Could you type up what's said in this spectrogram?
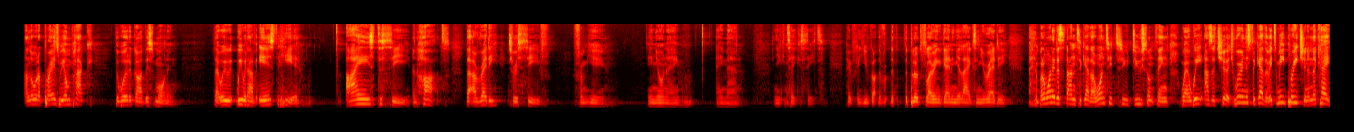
And Lord, I pray as we unpack the word of God this morning that we, we would have ears to hear eyes to see, and hearts that are ready to receive from you. In your name, amen. And you can take a seat. Hopefully, you've got the, the, the blood flowing again in your legs and you're ready. But I wanted to stand together. I wanted to do something where we, as a church, we're in this together. It's me preaching, and okay,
